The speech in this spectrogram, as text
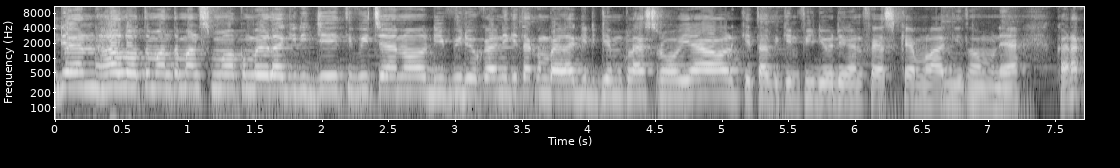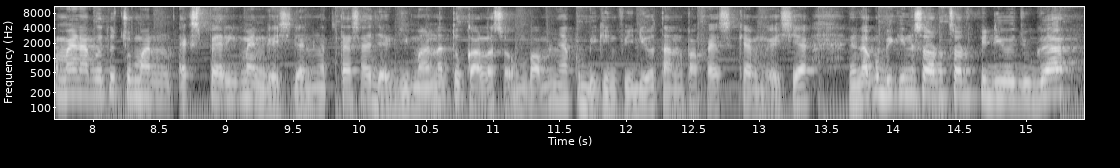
dan halo teman-teman semua kembali lagi di JTV Channel. Di video kali ini kita kembali lagi di game Clash Royale. Kita bikin video dengan facecam lagi teman-teman ya. Karena kemarin aku itu cuman eksperimen guys Dan ngetes aja gimana tuh kalau seumpamanya aku bikin video tanpa facecam guys ya. Dan aku bikin short-short video juga.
